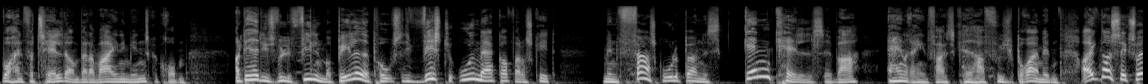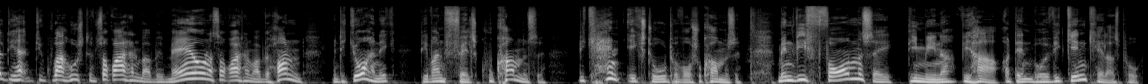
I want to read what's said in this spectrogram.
hvor han fortalte om, hvad der var inde i menneskekroppen. Og det havde de jo selvfølgelig film og billeder på, så de vidste jo udmærket godt, hvad der skete. Men før skolebørnenes genkaldelse var, at han rent faktisk havde haft fysisk berøring med dem. Og ikke noget seksuelt, de, de kunne bare huske dem. Så rørte han mig ved maven, og så rørte han mig ved hånden. Men det gjorde han ikke. Det var en falsk hukommelse. Vi kan ikke stole på vores hukommelse, men vi formes af de minder, vi har, og den måde, vi genkalder os på.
